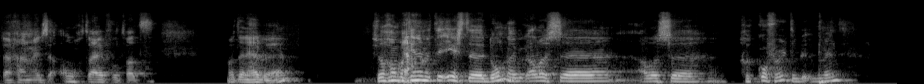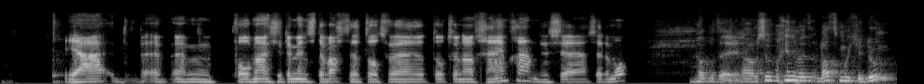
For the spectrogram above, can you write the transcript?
daar gaan mensen ongetwijfeld wat, wat aan hebben. Hè. Zullen we gewoon beginnen met de eerste, Don? Heb ik alles, uh, alles uh, gecoverd op dit moment? Ja, um, volgens mij zitten mensen te wachten tot we, tot we naar het geheim gaan. Dus uh, zet hem op. Wat betekent? Nou, zullen we beginnen met wat moet je doen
